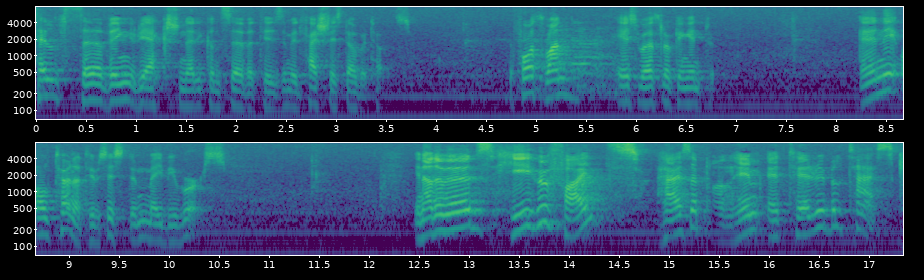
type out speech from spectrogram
self-serving reactionary conservatism with fascist overtones. The fourth one is worth looking into. any alternative system may be worse. In other words, he who fights has upon him a terrible task.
